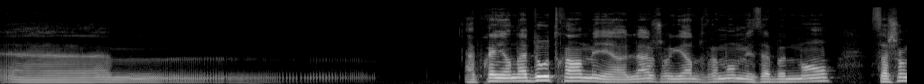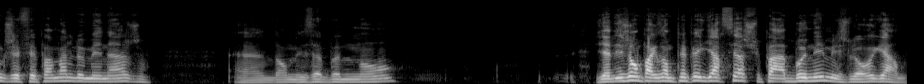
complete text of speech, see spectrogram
Euh, après, il y en a d'autres, hein, mais là, je regarde vraiment mes abonnements, sachant que j'ai fait pas mal de ménage dans mes abonnements. Il y a des gens, par exemple, Pepe Garcia, je ne suis pas abonné, mais je le regarde.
